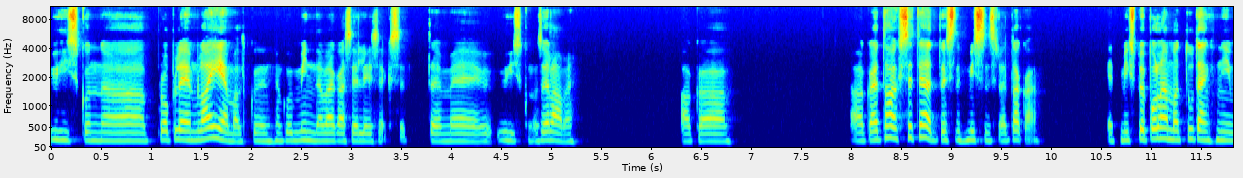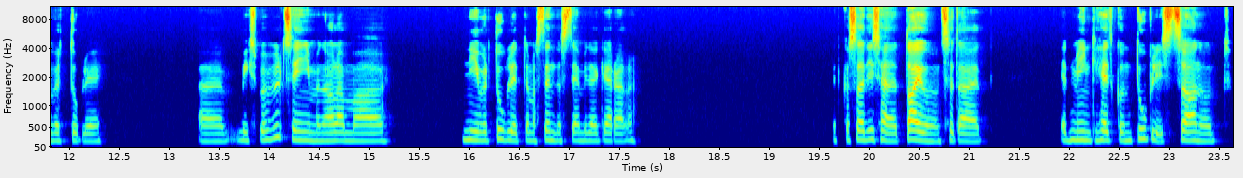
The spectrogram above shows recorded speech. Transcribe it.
ühiskonna probleem laiemalt, kui nüüd nagu minna väga selliseks, et me ühiskonnas elame. aga, aga tahaks teada tõesti, et mis on selle taga. Et miks peab olema tudeng niivõrd tubli? Äh, miks peab üldse inimene olema niivõrd tubli, et temast endast ei jää midagi järele? et kas sa oled ise tajunud seda, et, et mingi hetk on tublist saanud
